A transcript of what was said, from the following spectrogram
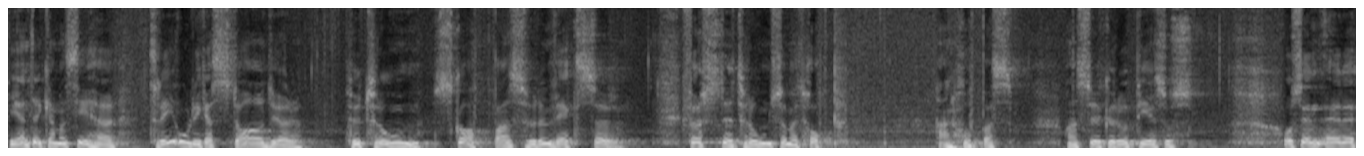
Egentligen kan man se här tre olika stadier hur tron skapas, hur den växer. Först är tron som ett hopp. Han hoppas, han söker upp Jesus. Och sen är det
